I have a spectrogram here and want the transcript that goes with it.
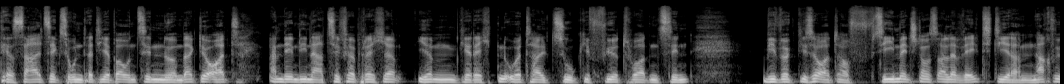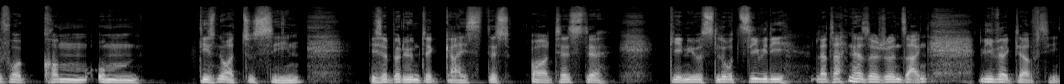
Der Saal 600 hier bei uns in Nürnberg, der Ort, an dem die Nazi-Verbrecher ihrem gerechten Urteil zugeführt worden sind. Wie wirkt dieser Ort auf Sie, Menschen aus aller Welt, die ja nach wie vor kommen, um diesen Ort zu sehen? Dieser berühmte Geist des Ortes, der Genius Loci, wie die Lateiner so schön sagen. Wie wirkt er auf Sie?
